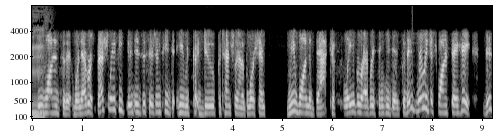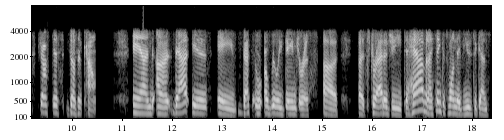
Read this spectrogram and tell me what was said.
Mm. We wanted so that whenever, especially if he his decisions he he would do potentially on abortion, we wanted that to flavor everything he did. So they really just want to say, hey, this justice doesn't count, and uh, that is a that's a, really dangerous. Uh, uh, strategy to have, and I think it's one they've used against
